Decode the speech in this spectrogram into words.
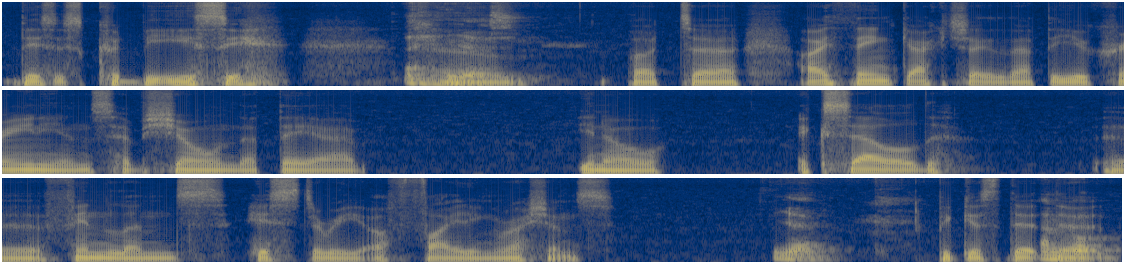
this is could be easy. um, yes. But uh, I think actually that the Ukrainians have shown that they have, you know, excelled uh, Finland's history of fighting Russians. Yeah. Because the, the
